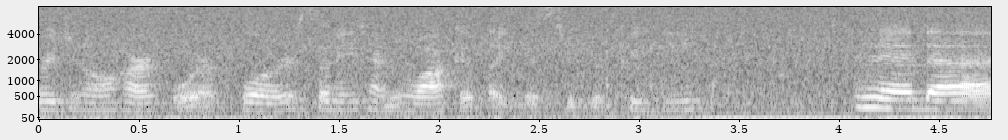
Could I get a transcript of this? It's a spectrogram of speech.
original hardwood floors. So anytime you walk, it like is super creepy. And uh,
